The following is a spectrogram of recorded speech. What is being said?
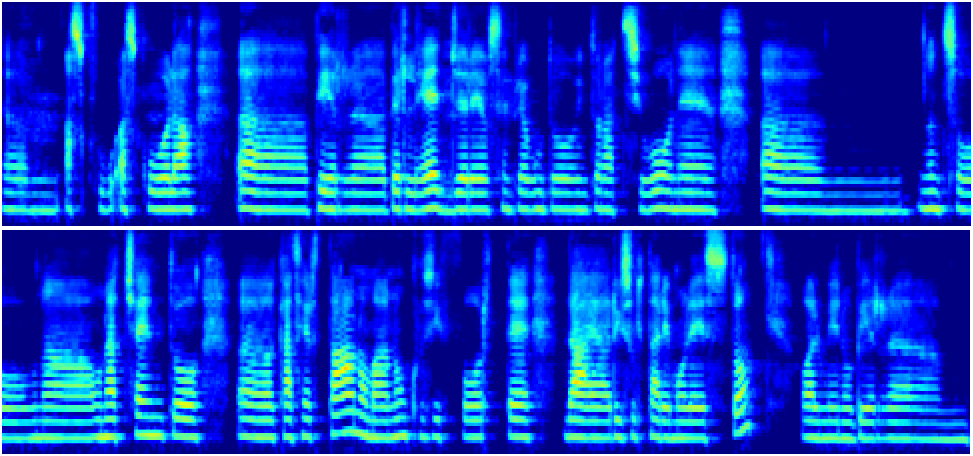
um, a, scu- a, scuola uh, per, per, leggere, ho sempre avuto intonazione, uh, non so, una, un accento casertano ma non così forte da risultare molesto o almeno per, ehm,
